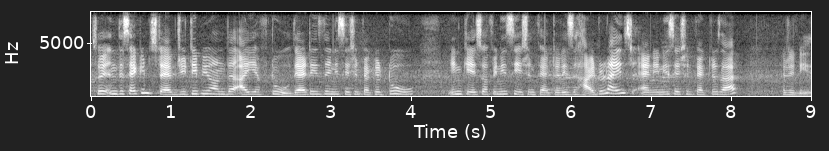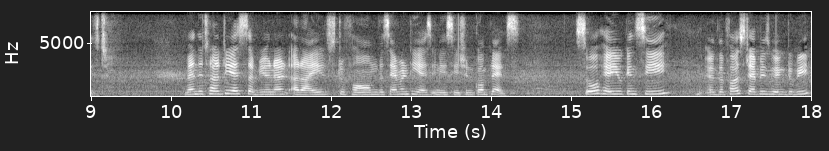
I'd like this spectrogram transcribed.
So in the second step, GTP on the IF2, that is the initiation factor 2, in case of initiation factor is hydrolyzed and initiation factors are released when the 30s subunit arrives to form the 70s initiation complex. So here you can see uh, the first step is going to be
